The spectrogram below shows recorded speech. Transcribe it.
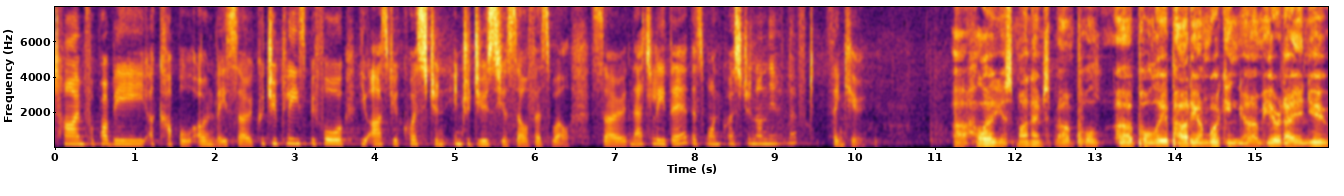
time for probably a couple only. So could you please, before you ask your question, introduce yourself as well. So Natalie there, there's one question on the left. Thank you. Uh, hello, yes, my name's uh, Paul, uh, Paul Leopardi. I'm working um, here at ANU.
